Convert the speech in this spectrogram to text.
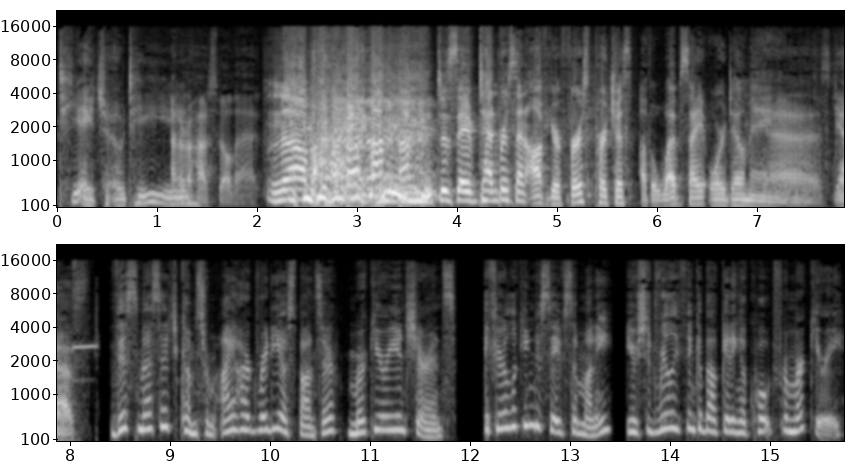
T-H-O-T. I don't know how to spell that. No, to save 10% off your first purchase of a website or domain. Yes. Yes. This message comes from iHeartRadio sponsor, Mercury Insurance. If you're looking to save some money, you should really think about getting a quote from Mercury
